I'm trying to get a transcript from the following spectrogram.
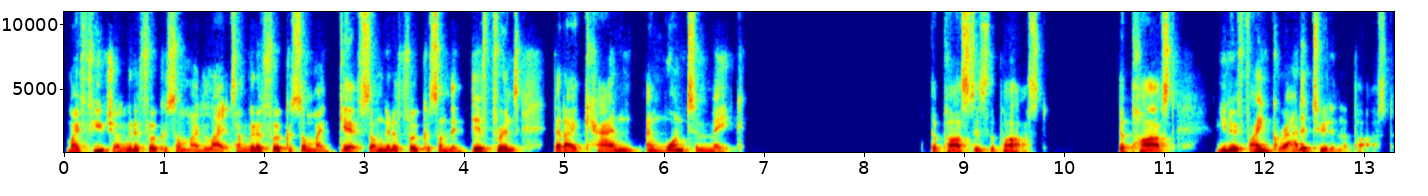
my future. I'm going to focus on my lights. I'm going to focus on my gifts. I'm going to focus on the difference that I can and want to make. The past is the past. The past, you know, find gratitude in the past.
